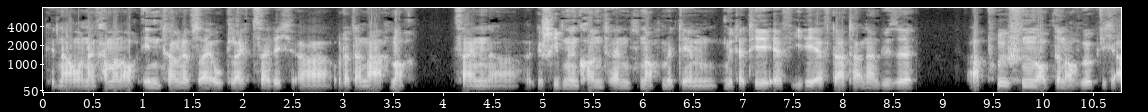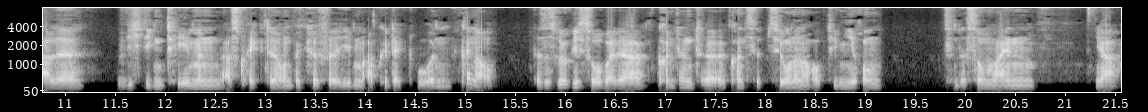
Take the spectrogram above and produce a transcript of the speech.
Genau, und dann kann man auch in Termlabs.io gleichzeitig äh, oder danach noch seinen äh, geschriebenen Content noch mit dem mit der TF-IDF-Data-Analyse abprüfen, ob dann auch wirklich alle wichtigen Themen, Aspekte und Begriffe eben abgedeckt wurden. Genau. Das ist wirklich so bei der Content-Konzeption und auch Optimierung sind das so mein, ja,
